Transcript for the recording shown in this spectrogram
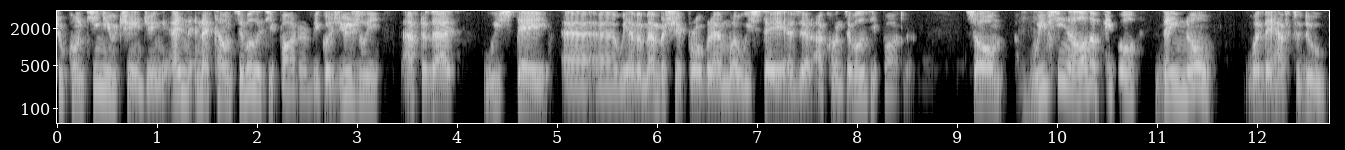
to continue changing and an accountability partner because usually after that we stay uh, uh, we have a membership program where we stay as their accountability partner so mm-hmm. we've seen a lot of people they know what they have to do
